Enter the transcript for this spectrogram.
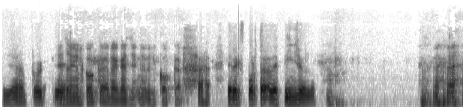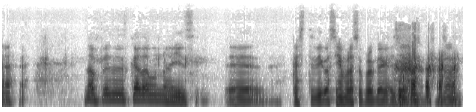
¿Ya? Porque Allá en el coca era gallina del coca. era exportada de Pinjo. loco. No, pues es cada uno ahí, eh, casi te digo, siembra su propia gallina. No.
